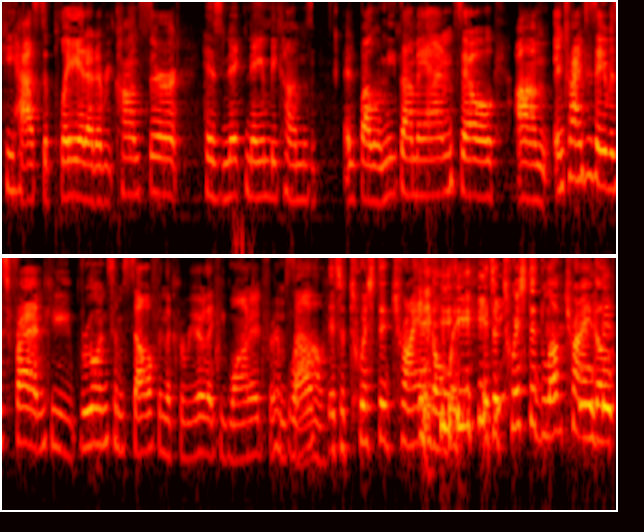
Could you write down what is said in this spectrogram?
He has to play it at every concert. His nickname becomes El Palomita Man. So, um, in trying to save his friend, he ruins himself and the career that he wanted for himself. Wow, it's a twisted triangle. With, it's a twisted love triangle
